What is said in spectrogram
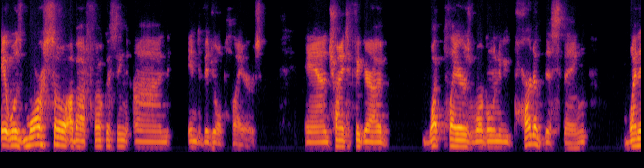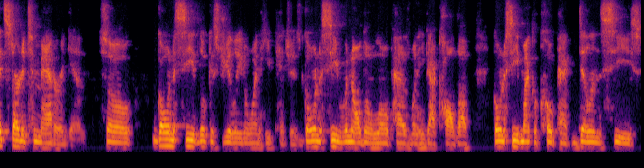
it was more so about focusing on individual players and trying to figure out what players were going to be part of this thing when it started to matter again. So going to see Lucas Giolito when he pitches, going to see Reynaldo Lopez when he got called up, going to see Michael Kopech, Dylan Cease,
